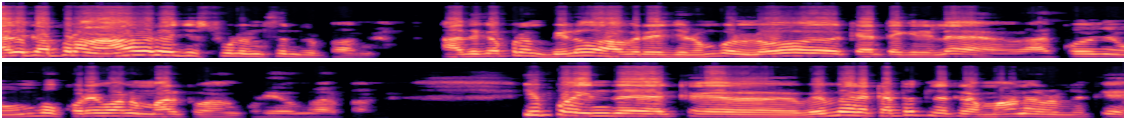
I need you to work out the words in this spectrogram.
அதுக்கப்புறம் ஆவரேஜ் ஸ்டூடெண்ட்ஸ் இருப்பாங்க. அதுக்கப்புறம் பிலோ ஆவரேஜ் ரொம்ப லோ கேட்டகரியில கொஞ்சம் ரொம்ப குறைவான மார்க் வாங்கக்கூடியவங்க இருப்பாங்க. இப்போ இந்த வெவ்வேறு கட்டத்தில் இருக்கிற மாணவர்களுக்கு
